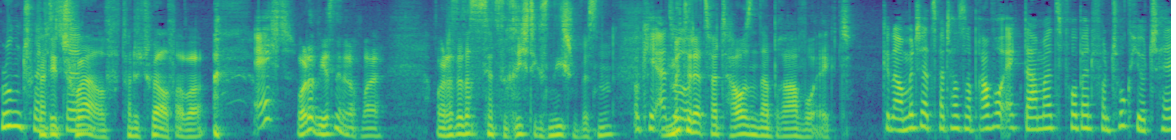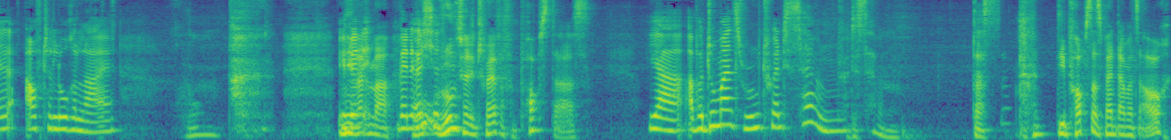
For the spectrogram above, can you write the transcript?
Room 27. 2012, 2012, aber. Echt? Oder? Wie ist denn der nochmal? Oh, das, das ist jetzt richtiges Nischenwissen. Okay, also- Mitte der 2000er Bravo Act. Genau, Mitte der 2000er Bravo Act, damals Vorband von Tokyo Hotel auf der Lorelei. Nee, Wenn- warte mal. wenn euch Room 2012 war von Popstars. Ja, aber du meinst Room 27. 27. Das, die Popstars-Band damals auch.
